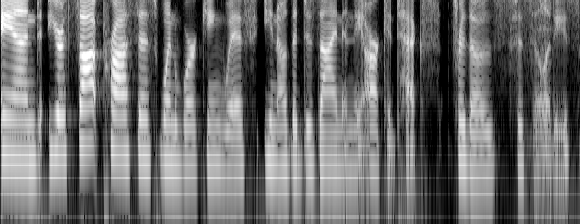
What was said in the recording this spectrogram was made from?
And your thought process when working with, you know, the design and the architects for those facilities.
